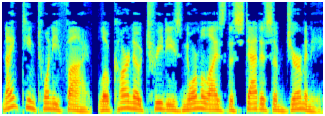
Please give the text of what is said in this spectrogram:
1925 – Locarno treaties normalize the status of Germany,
